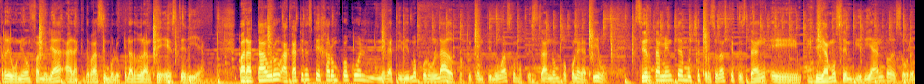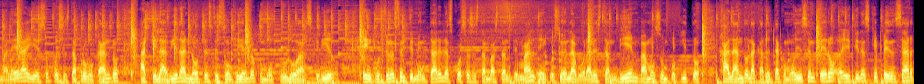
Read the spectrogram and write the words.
reunión familiar a la que te vas a involucrar durante este día. Para Tauro, acá tienes que dejar un poco el negativismo por un lado, porque continúas como que estando un poco negativo. Ciertamente hay muchas personas que te están, eh, digamos, envidiando de sobremanera y eso pues está provocando a que la vida no te esté sonriendo como tú lo has querido. En cuestiones sentimentales las cosas están bastante mal, en cuestiones laborales también vamos un poquito jalando la carreta como dicen, pero eh, tienes que pensar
